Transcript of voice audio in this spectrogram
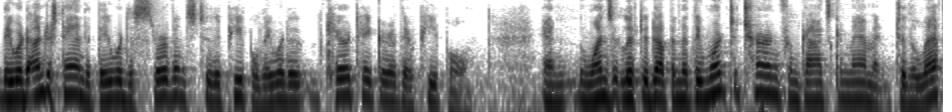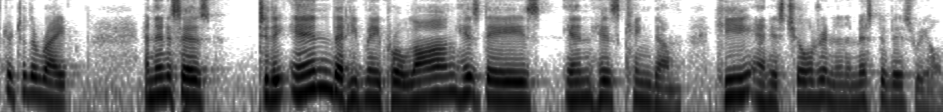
they were to understand that they were the servants to the people. They were the caretaker of their people and the ones that lifted up, and that they weren't to turn from God's commandment to the left or to the right. And then it says, to the end that he may prolong his days in his kingdom, he and his children in the midst of Israel.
